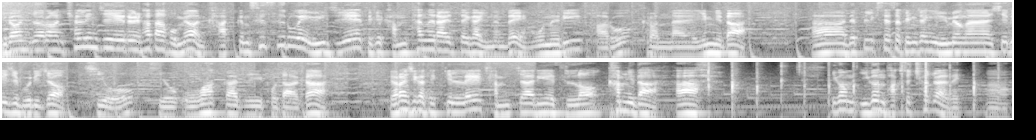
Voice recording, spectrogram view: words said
이런저런 챌린지를 하다 보면 가끔 스스로의 의지에 되게 감탄을 할 때가 있는데 오늘이 바로 그런 날입니다. 아, 넷플릭스에서 굉장히 유명한 시리즈물이죠. 지옥, 지옥 5화까지 보다가 11시가 됐길래 잠자리에 들러갑니다. 아, 이건, 이건 박수 쳐줘야 돼. 어.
